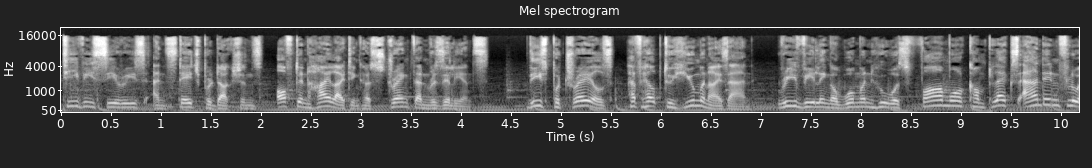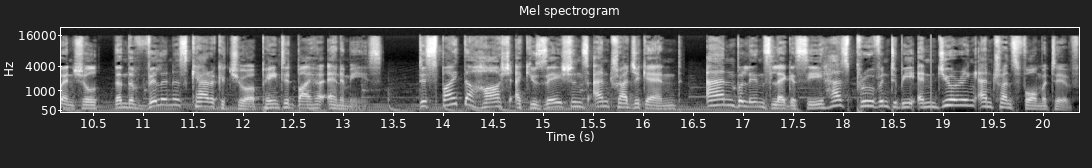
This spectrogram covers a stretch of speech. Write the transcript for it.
TV series, and stage productions, often highlighting her strength and resilience. These portrayals have helped to humanize Anne, revealing a woman who was far more complex and influential than the villainous caricature painted by her enemies. Despite the harsh accusations and tragic end, Anne Boleyn's legacy has proven to be enduring and transformative.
